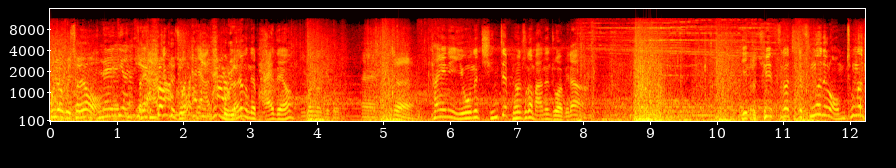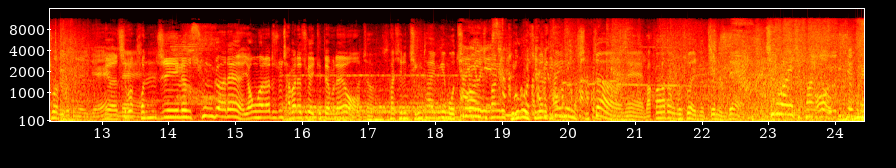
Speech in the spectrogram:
보려고 있어요. 자. 포탑이 아니, 아직 몰라요. 근데 봐야 돼요. 이번 경기도. 네. 예. 타인이 이호는 진짜 변수가 많은 조합이라 이게 DPS가 진짜 순간적으로 엄청난 조합이거든요 이게. 예, 집어 네. 던지는 순간에 영웅 하나를 좀 잡아낼 수가 있기 때문에요. 그렇죠. 사실은 지금 타이밍에 뭐 7왕의 지팡이를 두르고 있으면 타이밍은 진짜 네, 막강하다고 볼 수가 있겠는데 7왕의 지팡이가 없기 때문에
